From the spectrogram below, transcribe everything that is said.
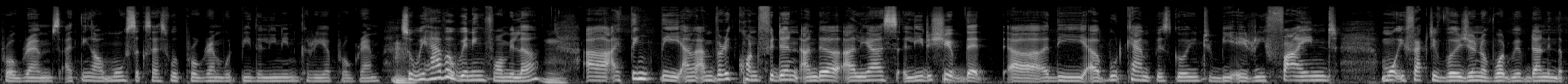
programs. I think our most successful program would be the Lean In Career Program. So we have a winning formula. Uh, I think the I'm, I'm very confident under Alia's leadership that uh, the uh, boot camp is going to be a refined more effective version of what we've done in the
